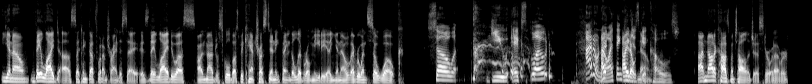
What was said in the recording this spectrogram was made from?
you know, they lied to us. I think that's what I'm trying to say. Is they lied to us on Magical School Bus. We can't trust anything. The liberal media, you know, everyone's so woke. So, you explode? I don't know. I, think you I don't just know. get colds. I'm not a cosmetologist or whatever.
